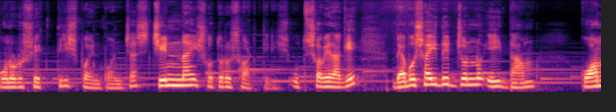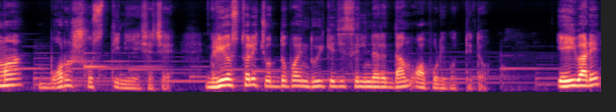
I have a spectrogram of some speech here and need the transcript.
পনেরোশো একত্রিশ পয়েন্ট পঞ্চাশ, চেন্নাই সতেরোশো আটত্রিশ। উৎসবের আগে ব্যবসায়ীদের জন্য এই দাম কমা বড় স্বস্তি নিয়ে এসেছে। গৃহস্থলী চোদ্দ পয়েন্ট দুই কেজি সিলিন্ডারের দাম অপরিবর্তিত। এইবারের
